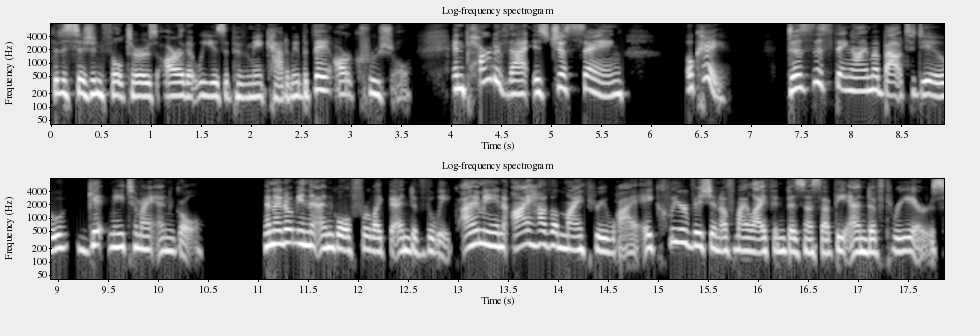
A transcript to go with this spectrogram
the decision filters are that we use at Pivot Me Academy, but they are crucial. And part of that is just saying, okay, does this thing I'm about to do get me to my end goal? And I don't mean the end goal for like the end of the week. I mean, I have a my three why, a clear vision of my life and business at the end of three years.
